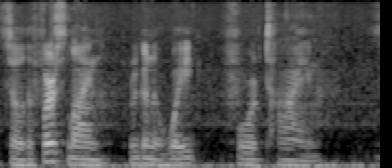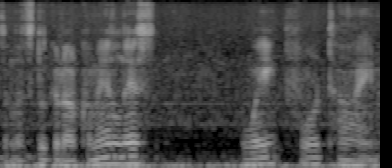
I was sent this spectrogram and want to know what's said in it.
So the first line we're going to wait for time. So let's look at our command list. Wait for time.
